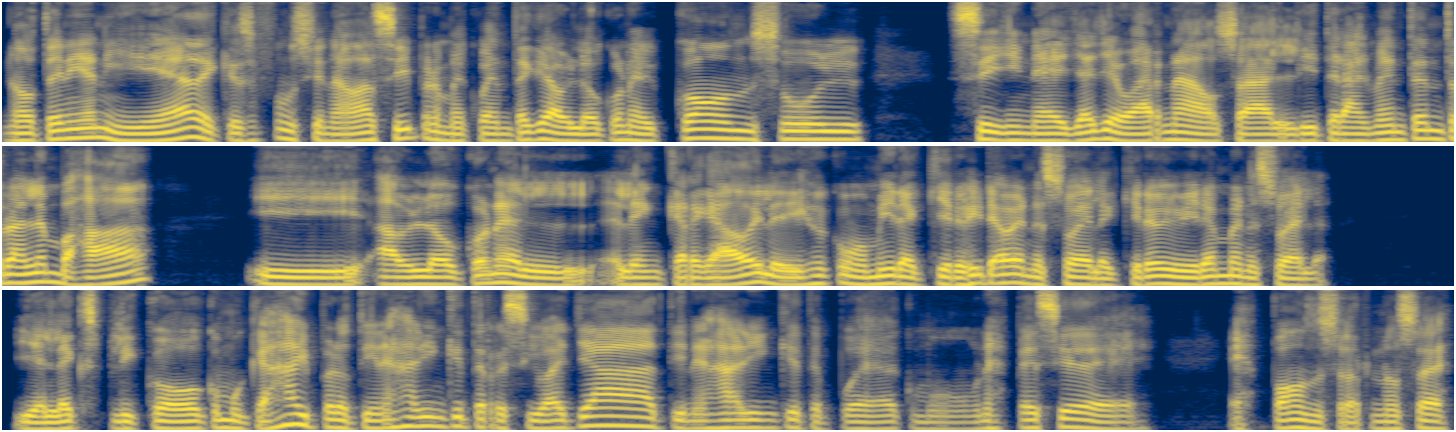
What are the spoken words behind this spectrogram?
No tenía ni idea de que eso funcionaba así, pero me cuenta que habló con el cónsul sin ella llevar nada. O sea, literalmente entró en la embajada y habló con el, el encargado y le dijo como, mira, quiero ir a Venezuela, quiero vivir en Venezuela. Y él le explicó como que, ay, pero tienes alguien que te reciba allá, tienes alguien que te pueda, como una especie de sponsor, no sé.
